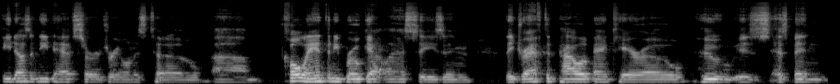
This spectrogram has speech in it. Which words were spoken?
He doesn't need to have surgery on his toe. Um, Cole Anthony broke out last season. They drafted Paolo Banchero, who is has been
